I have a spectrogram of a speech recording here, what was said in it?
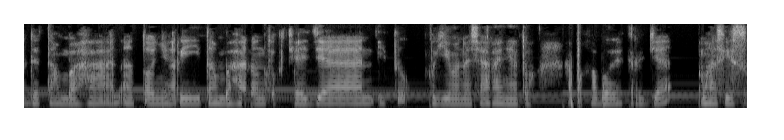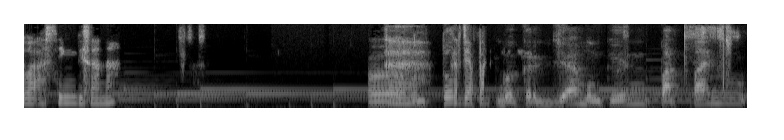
ada tambahan atau nyari tambahan untuk jajan itu bagaimana caranya tuh? Apakah boleh kerja mahasiswa asing di sana? Uh, untuk kerja part bekerja mungkin part time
